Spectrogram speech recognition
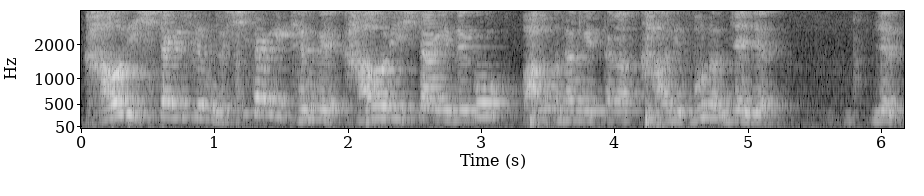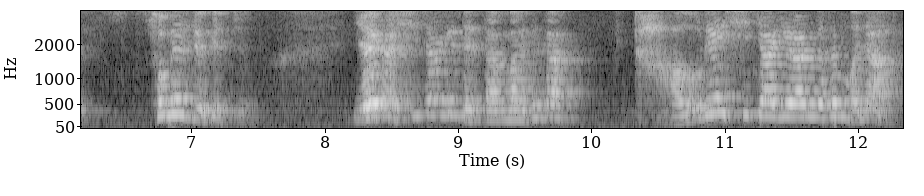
가을이 시작이 되는 거예요. 시작이 되는 거예요. 가을이 시작이 되고 왕성이 있다가 가을이 무너 이제 이제 이제 소멸되겠죠. 얘가 시작이 됐단 말이에요. 그러니까 가을의 시작이라는 것은 뭐냐?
